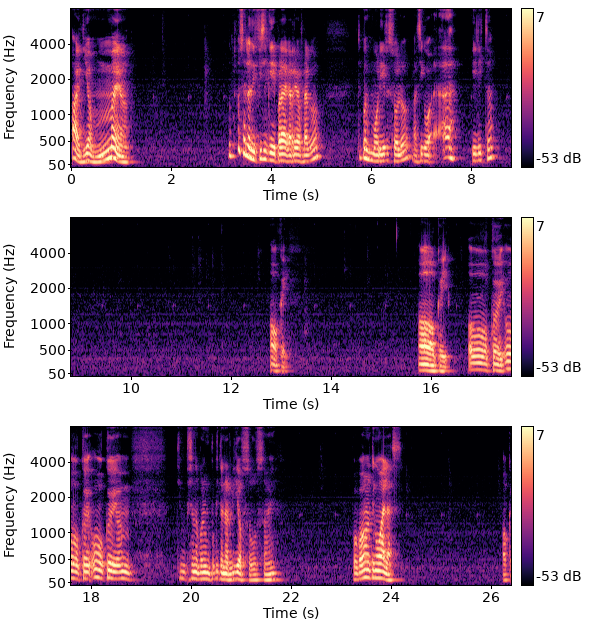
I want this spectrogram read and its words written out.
Ay, Dios mío. ¿No te lo difícil que disparar de acá arriba, flaco? Te puedes morir solo, así como... ¡ah! Y listo. Ok. Ok. Ok, ok, ok. Estoy empezando a poner un poquito nervioso, vos sabés. Porque ahora no tengo balas. Ok,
